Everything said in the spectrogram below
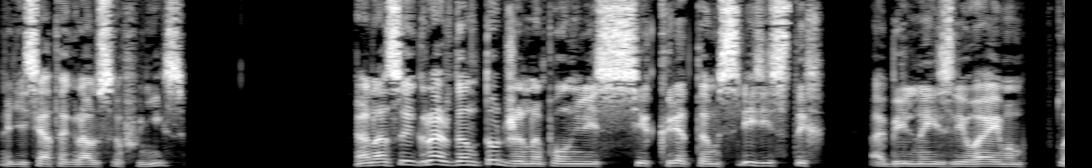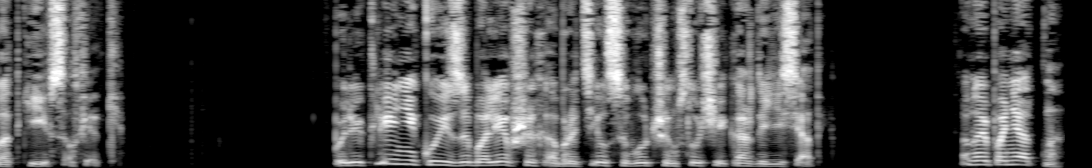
на десяток градусов вниз. А носы граждан тут же наполнились секретом слизистых, обильно изливаемым в платки и в салфетки. В поликлинику из заболевших обратился в лучшем случае каждый десятый. Оно и понятно.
